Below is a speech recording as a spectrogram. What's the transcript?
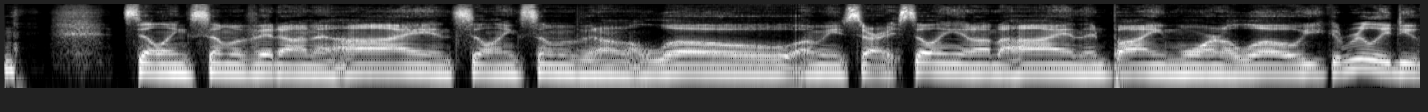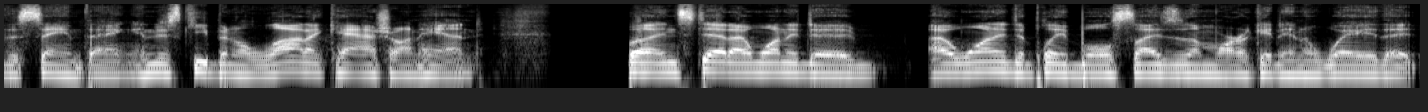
selling some of it on a high and selling some of it on a low. I mean, sorry, selling it on a high and then buying more on a low. You could really do the same thing and just keeping a lot of cash on hand. But instead, I wanted to I wanted to play both sides of the market in a way that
